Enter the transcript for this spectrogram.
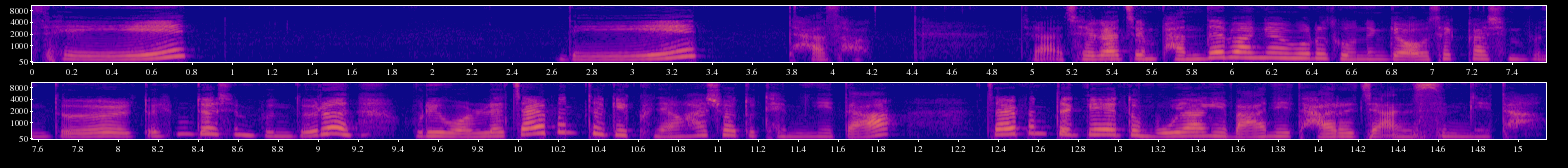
셋, 넷, 다섯. 자, 제가 지금 반대 방향으로 도는 게 어색하신 분들, 또 힘드신 분들은 우리 원래 짧은뜨기 그냥 하셔도 됩니다. 짧은뜨기 해도 모양이 많이 다르지 않습니다.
